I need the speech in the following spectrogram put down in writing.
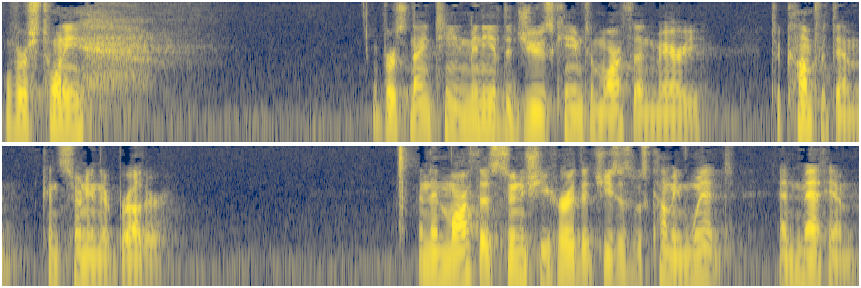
Well, verse 20, verse 19 Many of the Jews came to Martha and Mary to comfort them concerning their brother. And then Martha, as soon as she heard that Jesus was coming, went and met him,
